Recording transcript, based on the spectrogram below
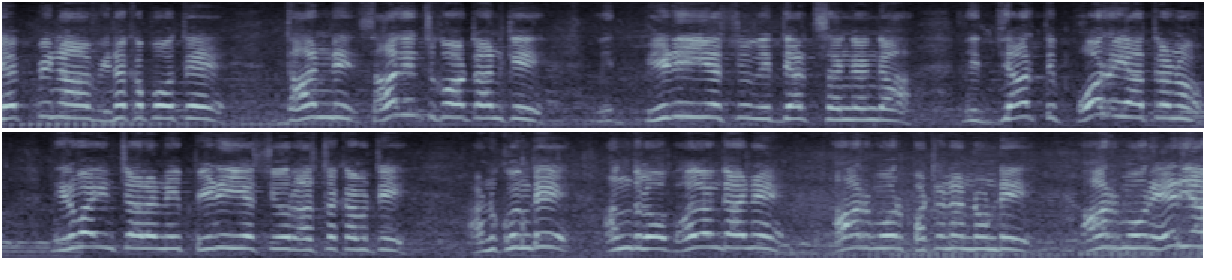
చెప్పినా వినకపోతే దాన్ని సాధించుకోవటానికి పీడిఎస్ విద్యార్థి సంఘంగా విద్యార్థి పౌర యాత్రను నిర్వహించాలని పీడిఎస్యు రాష్ట్ర కమిటీ అనుకుంది. అందులో భాగంగానే ఆర్మూర్ పట్టణం నుండి ఆర్మూర్ ఏరియా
